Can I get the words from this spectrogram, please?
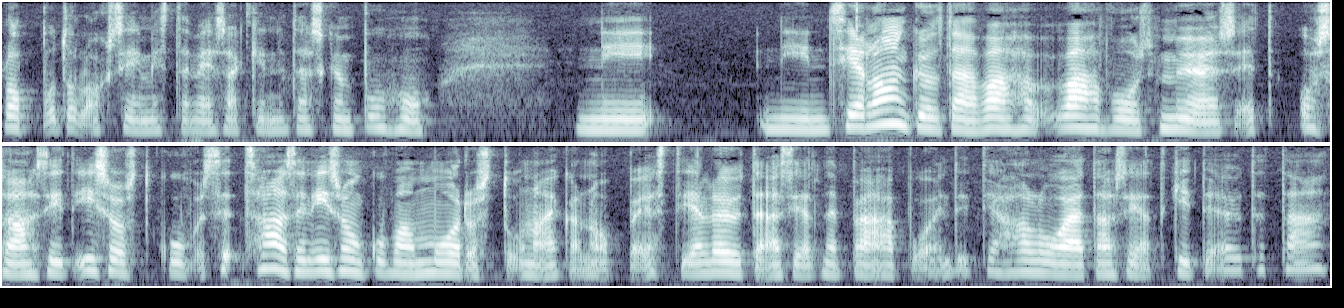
lopputuloksia, mistä Vesakin nyt äsken puhui. Niin, niin siellä on kyllä tämä vahvuus myös, että osaa siitä isosta kuva, saa sen ison kuvan muodostuun aika nopeasti ja löytää sieltä ne pääpointit ja haluaa, että asiat kiteytetään.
